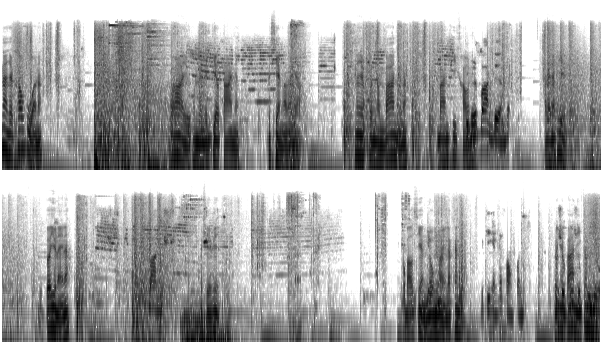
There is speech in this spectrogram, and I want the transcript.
น่าจะเข้าหัวนะ ว่าอยู่ทำไมเม็ดเดียวตายเนี่ยแล้วเสียงอะไรอะน่าจะคนทำบ้านอยู่นะ บ้านพี่เขาอยู่เนี่ยในบ้านเดิมเนี่ยอะไรนะพี่ ตัวอยู่ไหนนะ บ้านนี้โอเคพี่ เบาเสียงลงหน่อยแล้วกันเมื่อกี้เห็นแค่สองคนเออในบ้านนี้ก็มีอยู่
